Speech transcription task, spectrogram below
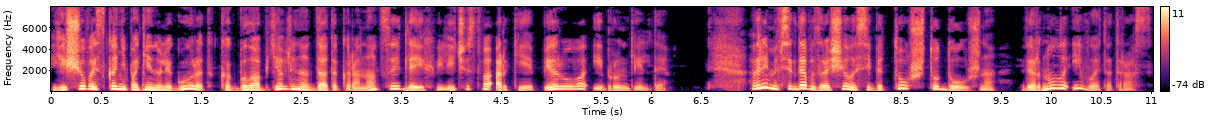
Еще войска не покинули город, как была объявлена дата коронации для их величества Аркея I и Брунгильды. Время всегда возвращало себе то, что должно, вернуло и в этот раз.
